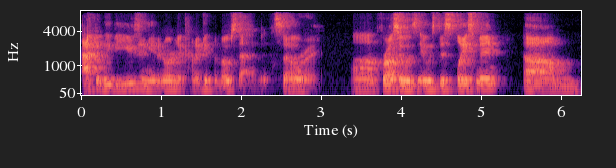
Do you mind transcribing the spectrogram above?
actively be using it in order to kind of get the most out of it. So right. um, for us, it was it was displacement. Um,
